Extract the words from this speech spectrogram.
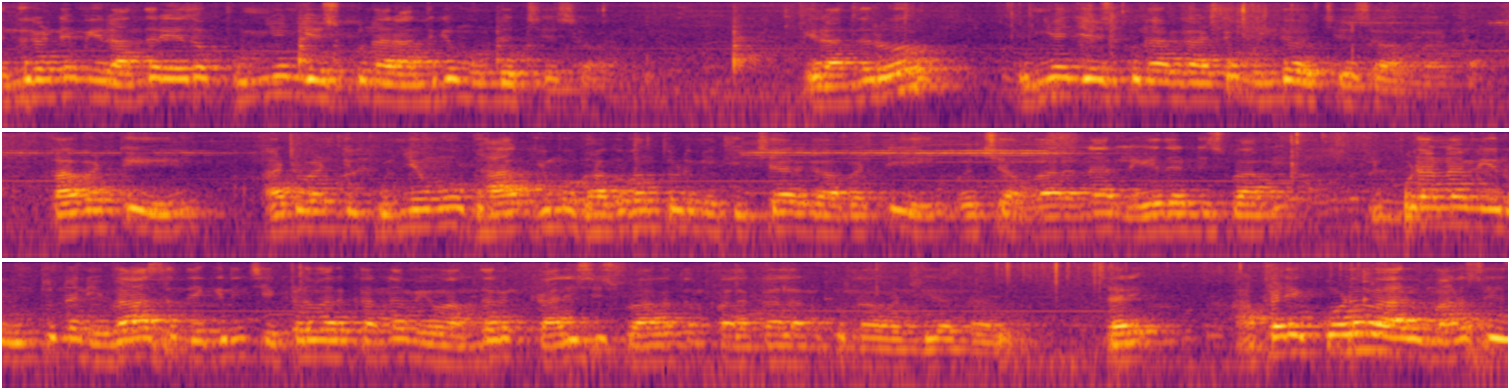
ఎందుకంటే మీరు అందరూ ఏదో పుణ్యం చేసుకున్నారు అందుకే ముందే వచ్చేసామండి మీరందరూ పుణ్యం చేసుకున్నారు కాబట్టి ముందే వచ్చేసాం అనమాట కాబట్టి అటువంటి పుణ్యము భాగ్యము భగవంతుడు మీకు ఇచ్చారు కాబట్టి వచ్చాం వారన్నారు లేదండి స్వామి ఇప్పుడన్నా మీరు ఉంటున్న నివాసం దగ్గర నుంచి ఎక్కడి వరకన్నా మేము అందరం కలిసి స్వాగతం పలకాలనుకున్నామండి అన్నారు. సరే అక్కడికి కూడా వారు మనసు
